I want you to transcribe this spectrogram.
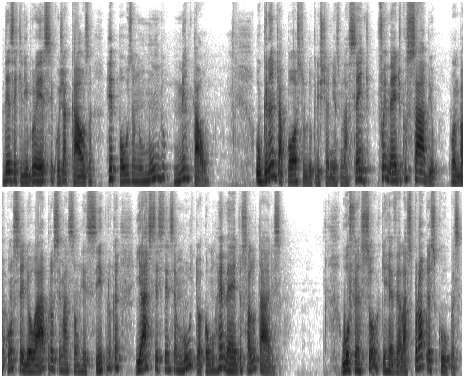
Desequilíbrio esse cuja causa repousa no mundo mental. O grande apóstolo do cristianismo nascente foi médico sábio quando aconselhou a aproximação recíproca e a assistência mútua como remédios salutares. O ofensor que revela as próprias culpas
